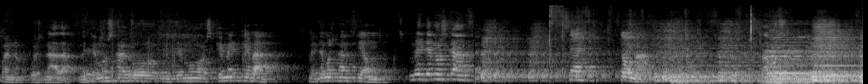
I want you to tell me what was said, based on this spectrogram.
Bueno, pues nada, metemos algo, metemos... ¿Qué, me, qué va? Metemos canción. Metemos canción. Toma. Vamos.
